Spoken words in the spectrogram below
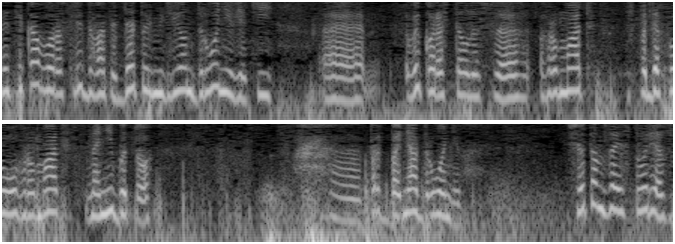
Не цікаво розслідувати, де той мільйон дронів, який е, використали з громад, з ПДФО громад на нібито е, придбання дронів. Що там за історія з,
